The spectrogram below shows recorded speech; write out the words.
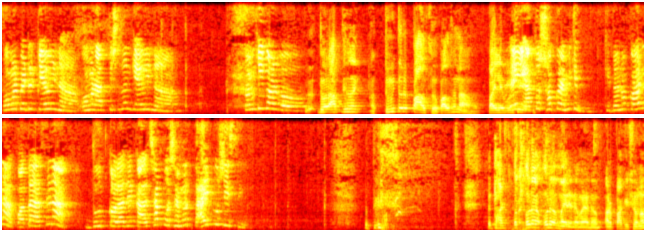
ও আমার পেটের কেউই না। ও আমার আত্মীয় স্বজন কেউই না। তো কি করব? তোমার আত্মীয় তুমি তোরে পালছো পালছো না? পাইলে বলছি এত শখ করে আমি কি কি যেন কয় না কথা আছে না দুধ কলা দিয়ে কালছা পোষে আমি তাই পুষিছি। ওরা- ওরা ওরা মাইরে না মাইরে না। আর পাখি শোনো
